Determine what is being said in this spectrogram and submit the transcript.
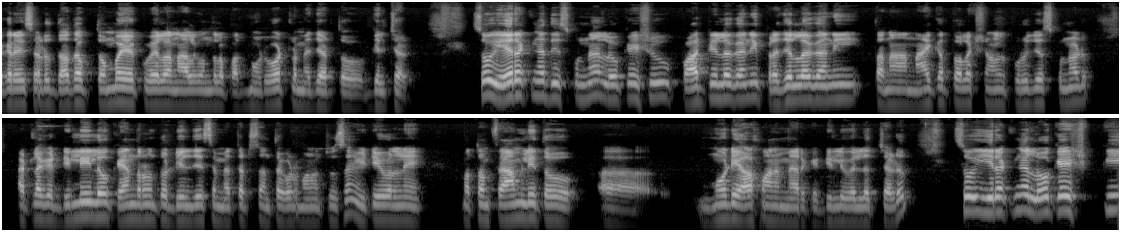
ఎగరేశాడు. దాదాపు తొంభై ఒక్క వేల నాలుగు వందల పదమూడు ఓట్ల మెజార్టీతో గెలిచాడు. సో ఏ రకంగా తీసుకున్నా లోకేష్ పార్టీలో కానీ ప్రజల్లో కానీ తన నాయకత్వ లక్షణాలను ప్రూవ్ చేసుకున్నాడు. అట్లాగే ఢిల్లీలో కేంద్రంతో డీల్ చేసే మెథడ్స్ అంతా కూడా మనం చూసాం. ఇటీవలనే మొత్తం ఫ్యామిలీతో మోడీ ఆహ్వానం మేరకు ఢిల్లీ వెళ్ళొచ్చాడు. సో ఈ రకంగా లోకేష్కి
